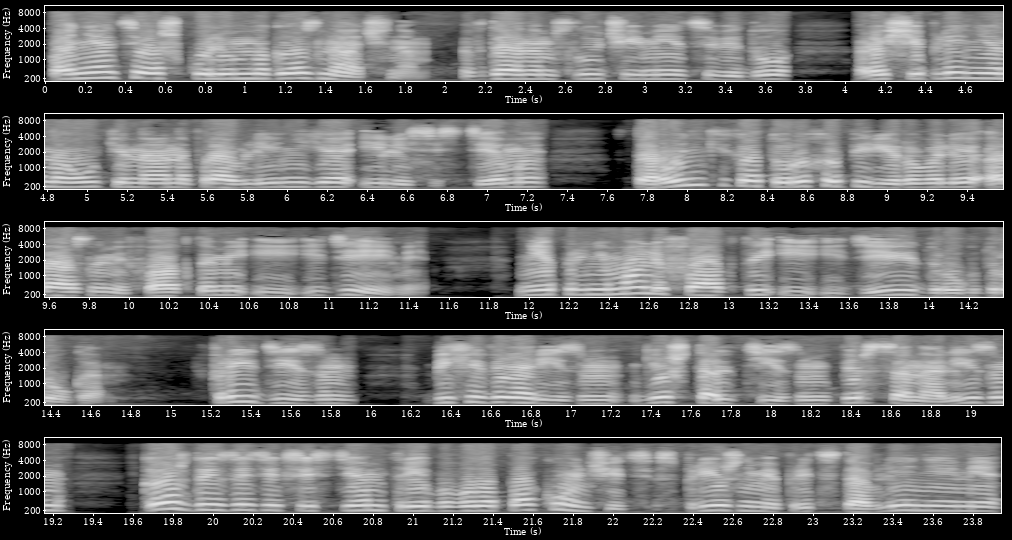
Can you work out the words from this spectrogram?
Понятие о школе многозначно. В данном случае имеется в виду расщепление науки на направления или системы, сторонники которых оперировали разными фактами и идеями, не принимали факты и идеи друг друга. Фрейдизм, бихевиоризм, гештальтизм, персонализм – каждая из этих систем требовала покончить с прежними представлениями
